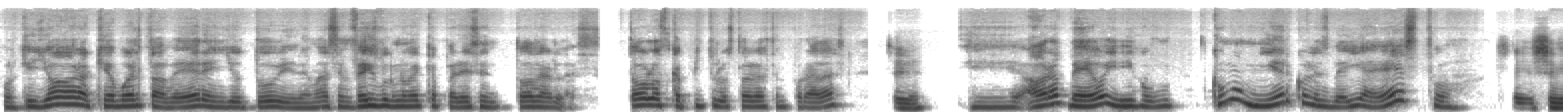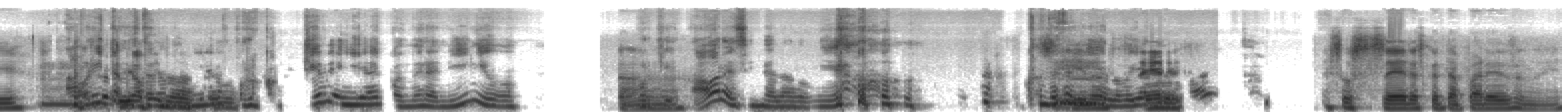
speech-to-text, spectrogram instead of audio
porque yo ahora que he vuelto a ver en YouTube y demás, en Facebook no ve que aparecen todas las, todos los capítulos, todas las temporadas. sí Y ahora veo y digo, ¿cómo miércoles veía esto? sí sí Ahorita me está dando miedo por qué veía cuando era niño. Porque Ah, ahora sí me ha dado miedo. cuando Sí, era niño lo veía seres. esos seres que te aparecen ahí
